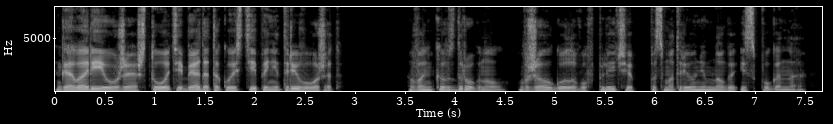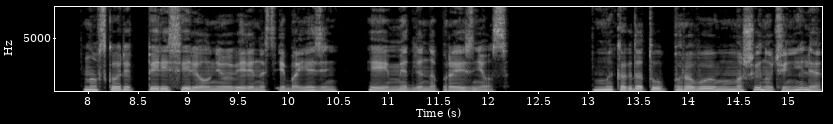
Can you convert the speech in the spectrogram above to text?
Говори уже, что тебя до такой степени тревожит». Ванька вздрогнул, вжал голову в плечи, посмотрел немного испуганно, но вскоре пересилил неуверенность и боязнь и медленно произнес. «Мы когда ту паровую машину чинили,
